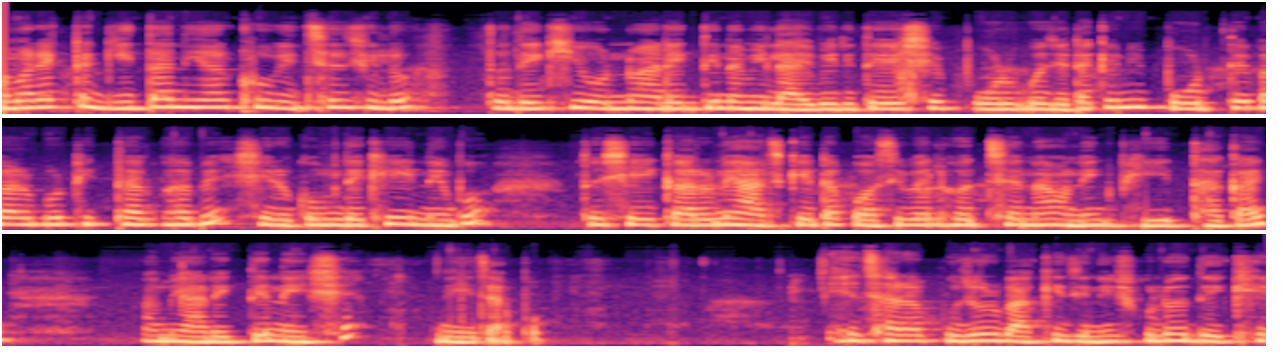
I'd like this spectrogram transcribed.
আমার একটা গীতা নেওয়ার খুব ইচ্ছে ছিল, তো দেখি অন্য আরেক দিন আমি লাইব্রেরিতে এসে পড়ব। যেটাকে আমি পড়তে পারব ঠিকঠাকভাবে, সেরকম দেখেই নেব। তো সেই কারণে আজকে এটা পসিবল হচ্ছে না, অনেক ভিড় থাকায়। আমি আরেক দিন এসে নিয়ে যাব। এছাড়া পুজোর বাকি জিনিসগুলো দেখে,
